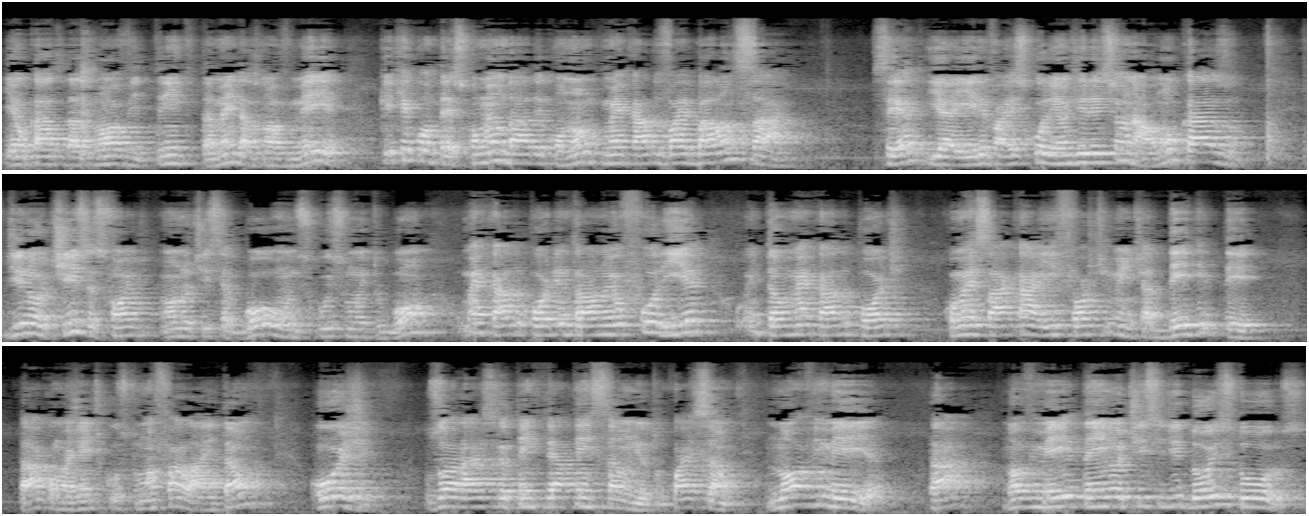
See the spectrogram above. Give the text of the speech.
e é o caso das 9h30 também, das 9h30, o que, que acontece? Como é um dado econômico, o mercado vai balançar, certo? E aí ele vai escolher um direcional. No caso de notícias, foi uma notícia boa, um discurso muito bom, o mercado pode entrar na euforia, ou então o mercado pode começar a cair fortemente, a derreter tá? Como a gente costuma falar. Então, hoje, os horários que eu tenho que ter atenção, Newton, quais são? 9 e meia, tá? 9 e meia tem notícia de dois touros.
